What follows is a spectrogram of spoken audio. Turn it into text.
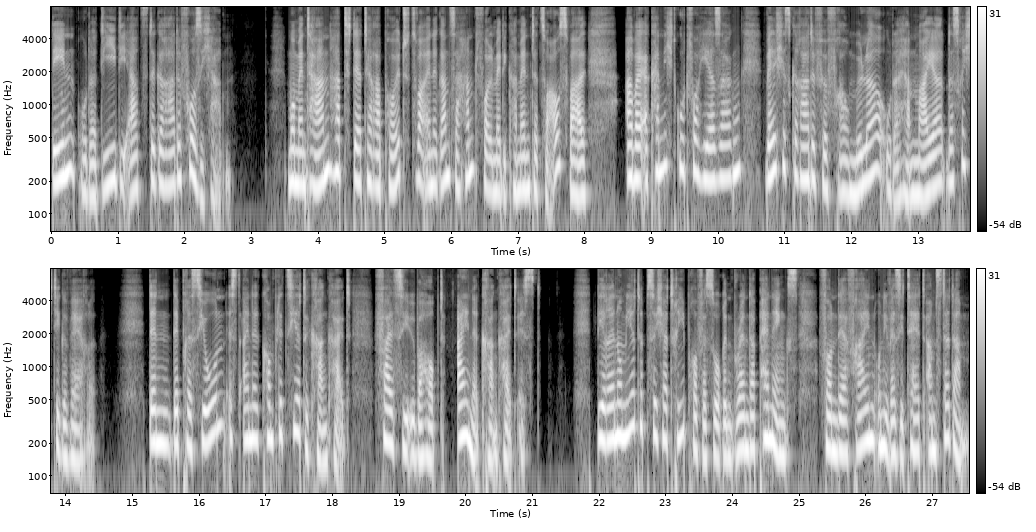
den oder die die Ärzte gerade vor sich haben. Momentan hat der Therapeut zwar eine ganze Handvoll Medikamente zur Auswahl, aber er kann nicht gut vorhersagen, welches gerade für Frau Müller oder Herrn Meyer das Richtige wäre. Denn Depression ist eine komplizierte Krankheit, falls sie überhaupt eine Krankheit ist. Die renommierte Psychiatrieprofessorin Brenda Pennings von der Freien Universität Amsterdam.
